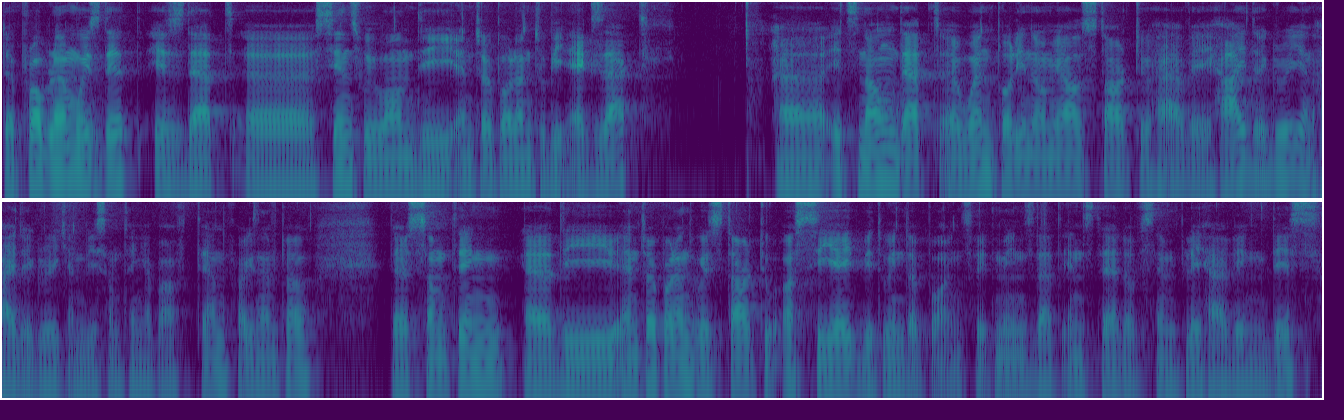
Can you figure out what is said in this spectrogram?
The problem with it is that uh, since we want the interpolant to be exact, uh, it's known that uh, when polynomials start to have a high degree, and high degree can be something above 10, for example, there's something, uh, the interpolant will start to oscillate between the points. So it means that instead of simply having this,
